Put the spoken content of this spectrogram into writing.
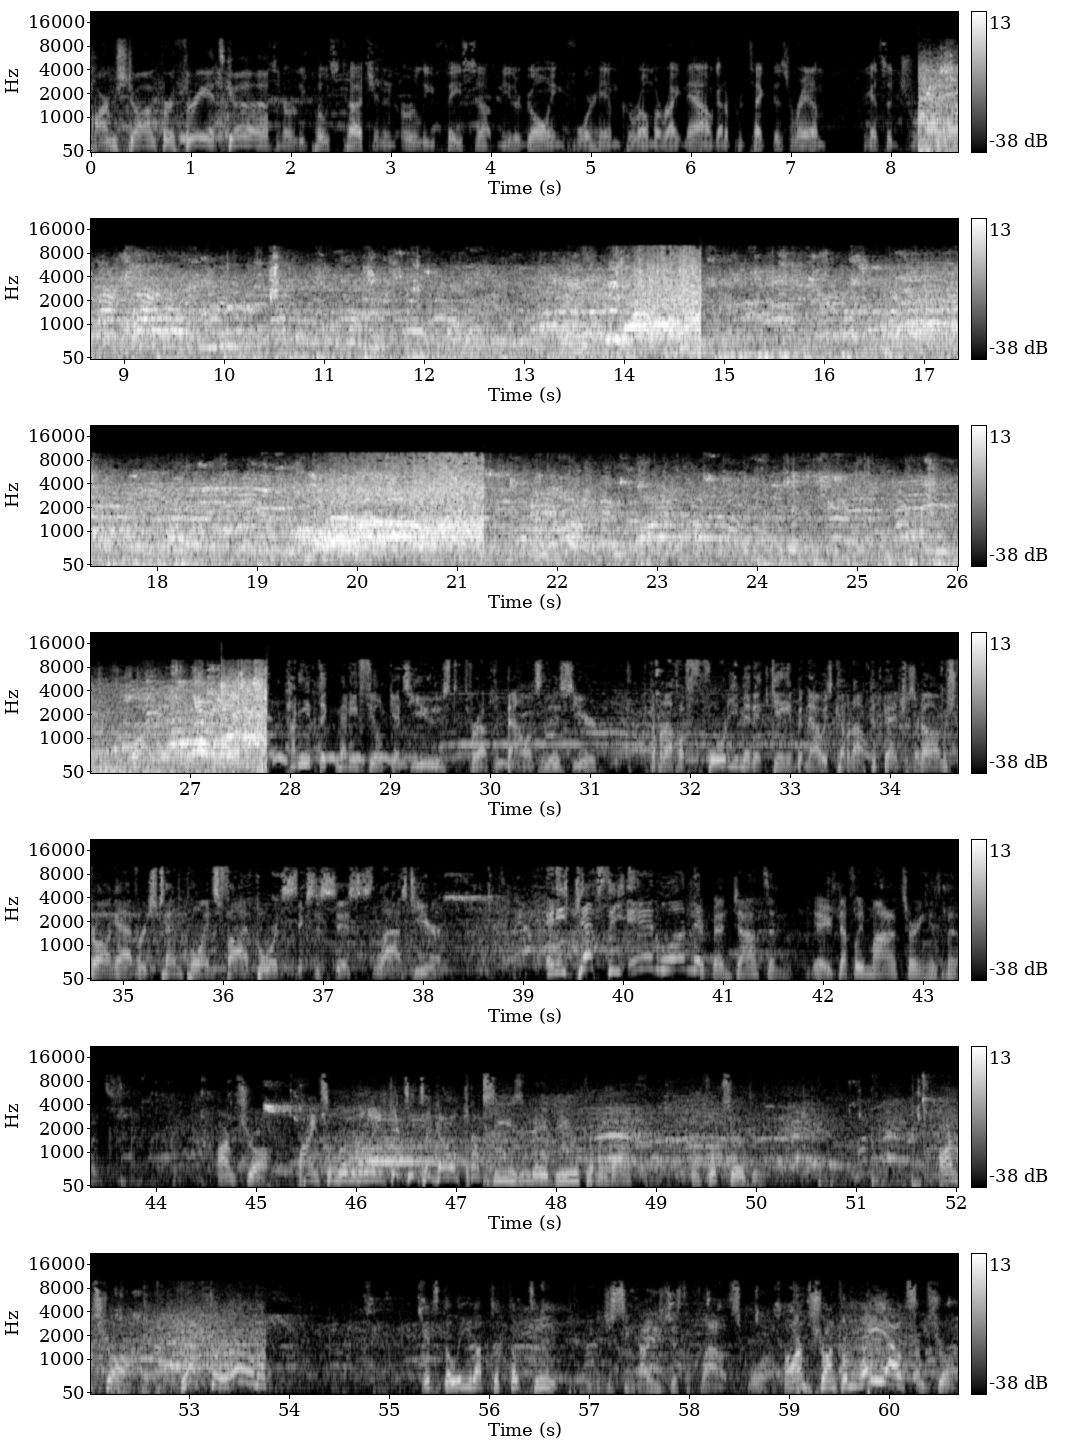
Armstrong for three. It's good. It's an early post touch and an early face up. Neither going for him, Karoma, right now. Got to protect this rim against a drop. How do you think Manyfield gets used throughout the balance of this year? Coming off a 40 minute game, but now he's coming off the bench. An Armstrong average 10 points, 5 boards, 6 assists last year. And he gets the and one. That Ben Johnson, yeah, you're definitely monitoring his minutes. Armstrong finds some room in the lane, gets it to go. Count season debut coming back from foot surgery. Armstrong left alone. It's the lead up to 13. You can just see how he's just a flat out scorer. Armstrong from way out. Armstrong.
